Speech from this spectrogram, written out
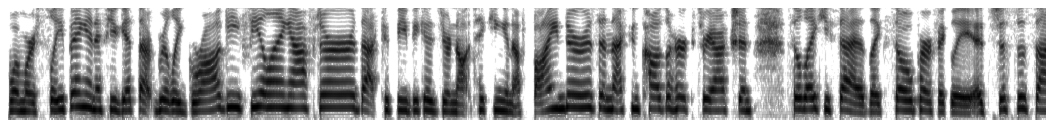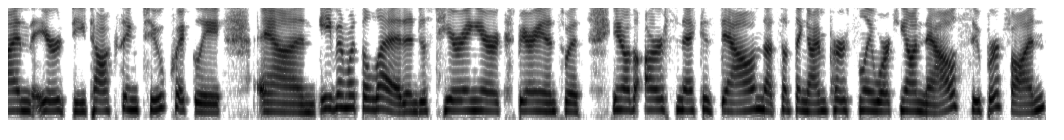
when we're sleeping. And if you get that really groggy feeling after, that could be because you're not taking enough binders and that can cause a Herx reaction. So, like you said, like so perfectly, it's just a sign that you're detoxing too quickly. And even with the lead and just hearing your experience with, you know, the arsenic is down. That's something I'm personally working on now. Super fun.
